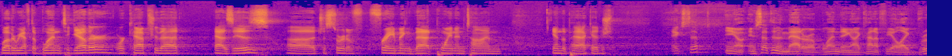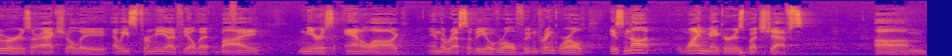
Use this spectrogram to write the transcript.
whether we have to blend together or capture that as is, uh, just sort of framing that point in time in the package. Except, you know, except in the matter of blending, I kind of feel like brewers are actually, at least for me, I feel that my nearest analog in the rest of the overall food and drink world is not winemakers but chefs. Um,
